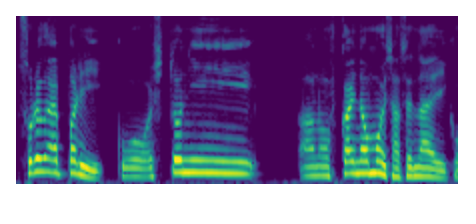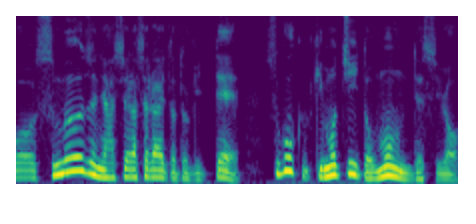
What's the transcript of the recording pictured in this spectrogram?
それがやっぱりこう人にあの不快な思いさせないこうスムーズに走らせられた時ってすごく気持ちいいと思うんですよ。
